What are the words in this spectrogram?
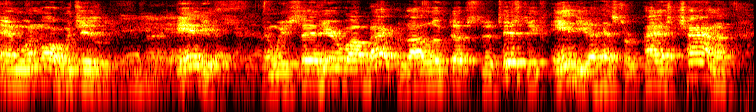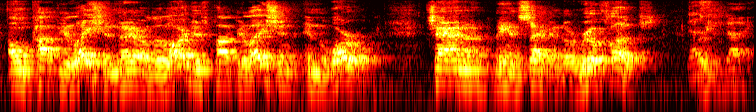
and one more, which is India. And we said here a while back, because I looked up statistics, India has surpassed China on population. They are the largest population in the world. China being second, or real close. That's today.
